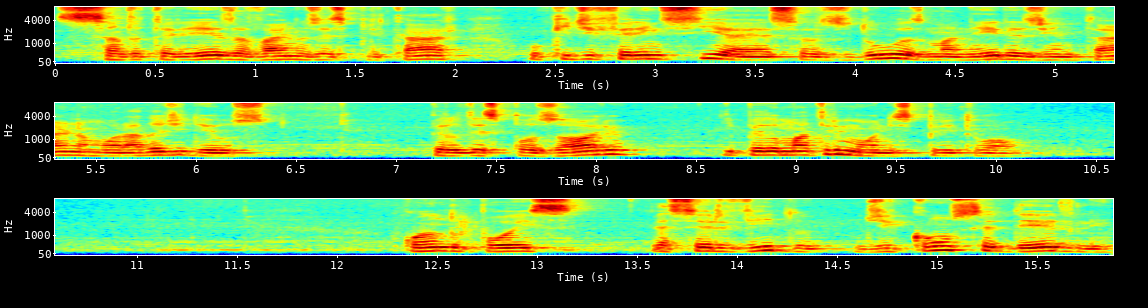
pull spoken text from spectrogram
Santa Teresa vai nos explicar o que diferencia essas duas maneiras de entrar na morada de Deus, pelo desposório e pelo matrimônio espiritual. Quando, pois, é servido de conceder-lhe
